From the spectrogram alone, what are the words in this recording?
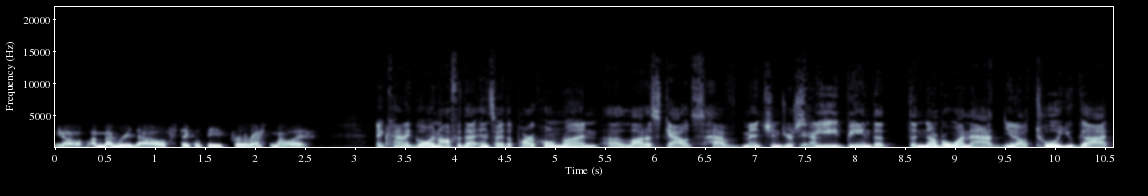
you know a memory that'll stick with me for the rest of my life. And kind of going off of that inside the park home run, a lot of scouts have mentioned your Yeah. speed being the the number one at, you know tool you got.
